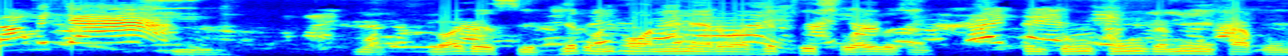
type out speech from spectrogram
น้องไหมจ้าหมดร้อยแปดสิบเฮ็ดอ่อนๆนี่แม่ว่าเฮ็ดสวยๆว่าซั่นเป็นทุงๆก็มีครับผม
